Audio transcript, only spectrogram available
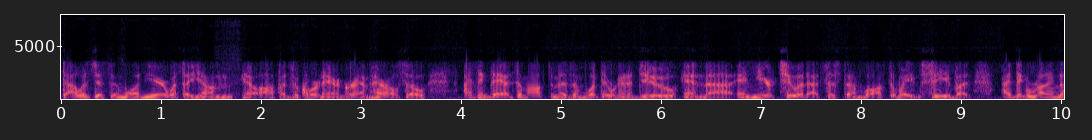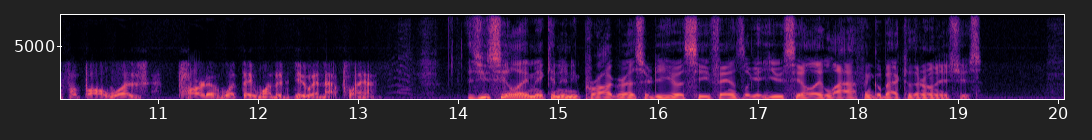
that was just in one year with a young you know offensive coordinator and Graham Harrell. So I think they had some optimism what they were going to do in uh, in year two of that system. We'll have to wait and see, but I think running the football was part of what they wanted to do in that plan. Is UCLA making any progress, or do USC fans look at UCLA, laugh, and go back to their own issues?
